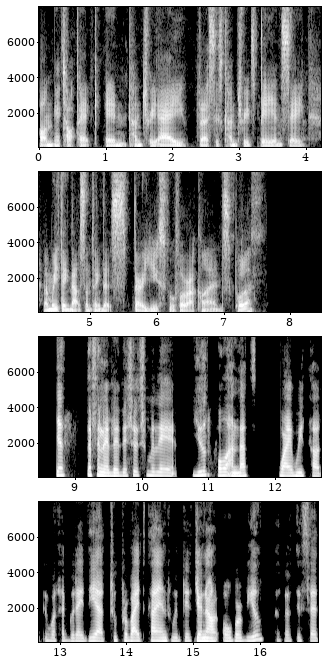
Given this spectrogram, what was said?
on a topic in country A versus countries B and C. And we think that's something that's very useful for our clients. Paula? Yes, definitely. This is really useful. And that's why we thought it was a good idea to provide clients with this general overview. Because as you said,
